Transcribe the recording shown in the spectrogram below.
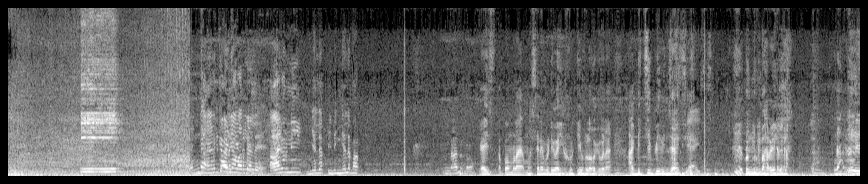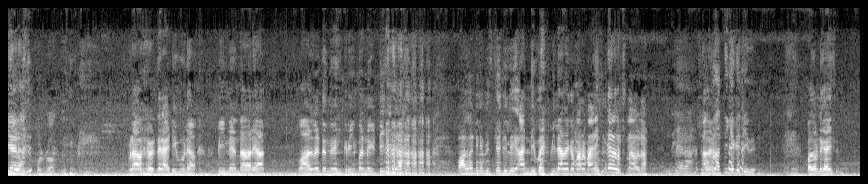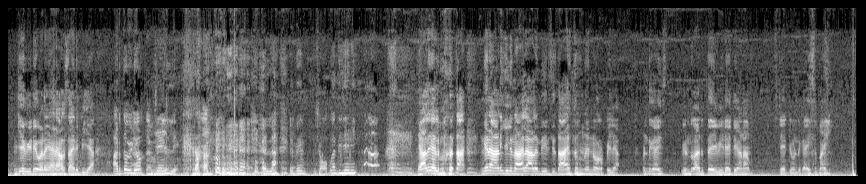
ഗൈസ് അപ്പൊ നമ്മളെ മസനഗുടി വൈകൂട്ടി വ്ളോഗ് ഇവിടെ അടിച്ച് പിരിഞ്ചാഴ്ച ഒന്നും പറയല്ല ഇവിടെ ഓരോരുത്തർ അടി കൂടാ. പിന്നെ എന്താ പറയാ വാൾനട്ട് ക്രീം ബണ്ണ് കിട്ടി വാൾനട്ടിൽ ബിസ്ക്കറ്റിൽ അണ്ടി പരിപ്പില്ല എന്നൊക്കെ പറഞ്ഞ ഭയങ്കര പ്രശ്നം ചെയ്ത്. അപ്പൊ അതുകൊണ്ട് ഗൈസ് ഈ വീഡിയോ ഇവിടെ ഞാൻ അവസാനിപ്പിക്കാം. അടുത്ത വീഡിയോ ജയിലിൽ. അല്ല ഇപ്പൊ ഷോപ്പ് കത്തിച്ചേനി ഞാൾ ചിലപ്പോ ഇങ്ങനെ ആണെങ്കിൽ നാലാളും തിരിച്ച് താഴത്തൊന്നും തന്നെ ഉറപ്പില്ല. ഉണ്ട് ഗൈസ് വീണ്ടും അടുത്ത വീഡിയോ ആയിട്ട് കാണാം. സ്റ്റേ ഉണ്ട് ഗൈസ് ബൈ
